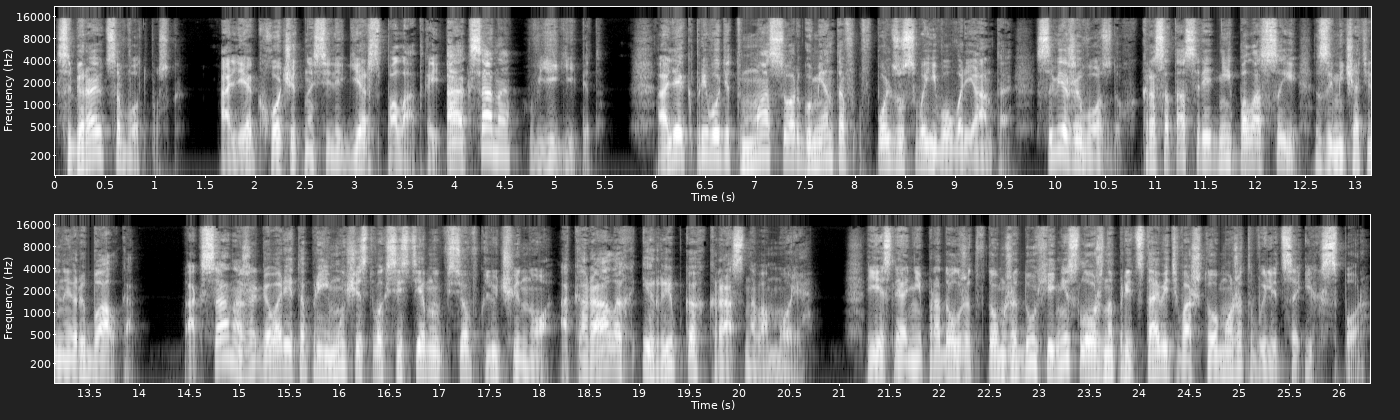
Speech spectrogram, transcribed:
собираются в отпуск. Олег хочет на Селигер с палаткой, а Оксана – в Египет. Олег приводит массу аргументов в пользу своего варианта. Свежий воздух, красота средней полосы, замечательная рыбалка. Оксана же говорит о преимуществах системы «все включено», о кораллах и рыбках Красного моря. Если они продолжат в том же духе, несложно представить, во что может вылиться их спор.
